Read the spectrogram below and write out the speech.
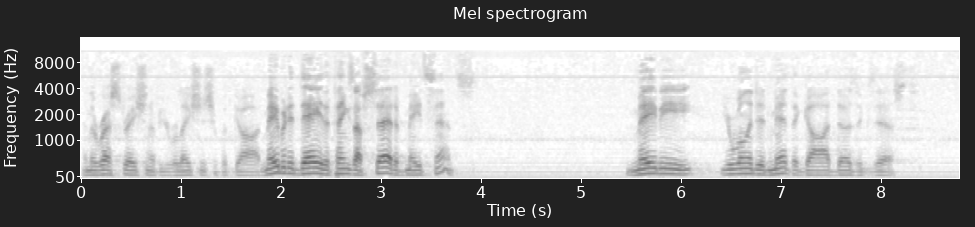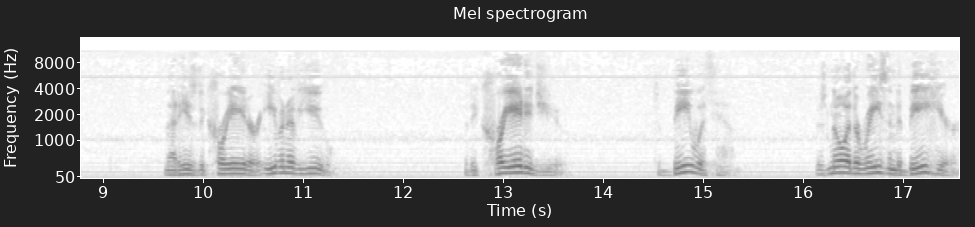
and the restoration of your relationship with God. Maybe today the things I've said have made sense. Maybe you're willing to admit that God does exist. And that He's the creator, even of you. That He created you to be with Him. There's no other reason to be here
